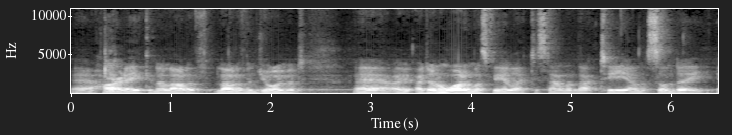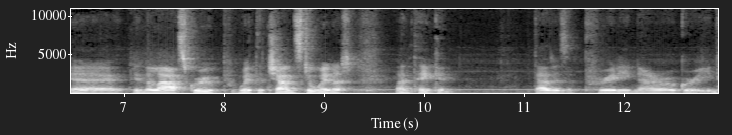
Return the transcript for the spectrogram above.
uh, heartache and a lot of lot of enjoyment. Uh, I, I don't know what it must feel like to stand on that tee on a Sunday uh, in the last group with the chance to win it, and thinking that is a pretty narrow green,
